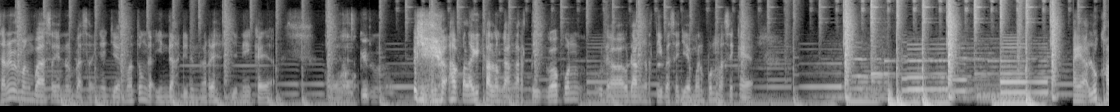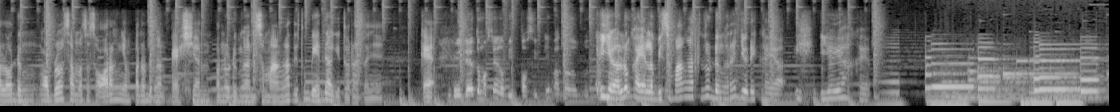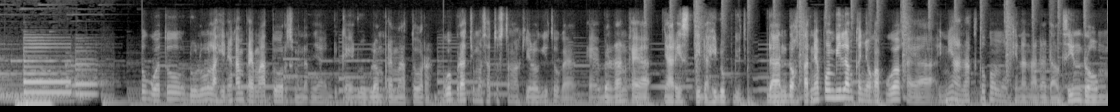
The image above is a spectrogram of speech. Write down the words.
dasarnya memang bahasa Indonesia bahasanya Jerman tuh nggak indah didengar ya. Jadi kayak oh, gitu? Iya apalagi kalau nggak ngerti. Gue pun udah udah ngerti bahasa Jerman pun masih kayak kayak lu kalau ngobrol sama seseorang yang penuh dengan passion penuh dengan semangat itu beda gitu rasanya. Kayak beda tuh maksudnya lebih positif atau iya lu kayak lebih semangat lu dengernya jadi kayak ih iya ya kayak gue tuh dulu lahirnya kan prematur sebenarnya kayak dua bulan prematur. Gue berat cuma satu setengah kilo gitu kan. Kayak beneran kayak nyaris tidak hidup gitu. Dan dokternya pun bilang ke nyokap gue kayak ini anak tuh kemungkinan ada Down syndrome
